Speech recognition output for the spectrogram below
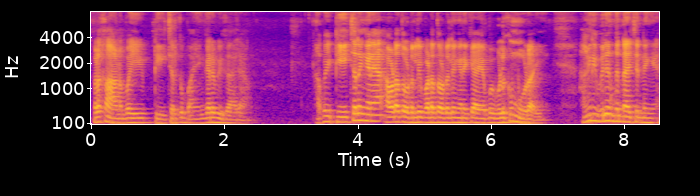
ഇവളെ കാണുമ്പോൾ ഈ ടീച്ചർക്ക് ഭയങ്കര വികാരമാണ് അപ്പോൾ ഈ ടീച്ചർ ഇങ്ങനെ അവിടെ തൊടൽ ഇവിടെ തൊടൽ ഇങ്ങനെയൊക്കെ ആയപ്പോൾ ഇവൾക്കും മൂടായി. അങ്ങനെ ഇവരെന്തുണ്ടായിട്ടുണ്ടെങ്കിൽ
